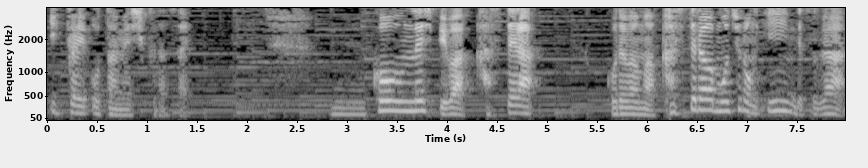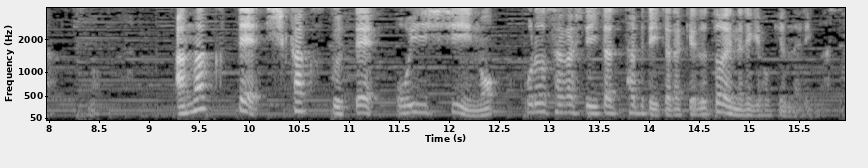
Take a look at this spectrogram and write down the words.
一回お試しください。幸運レシピはカステラ。これはまあ、カステラはもちろんいいんですが、甘くて四角くて美味しいの。これを探していた、食べていただけるとエネルギー補給になります。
